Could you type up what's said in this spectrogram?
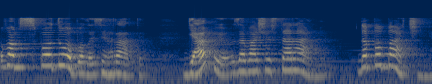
вам сподобалось грати. Дякую за ваші старання. До побачення!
